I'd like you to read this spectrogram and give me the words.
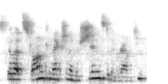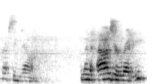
Feel that strong connection of the shins to the ground. Keep pressing down. And then as you're ready,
